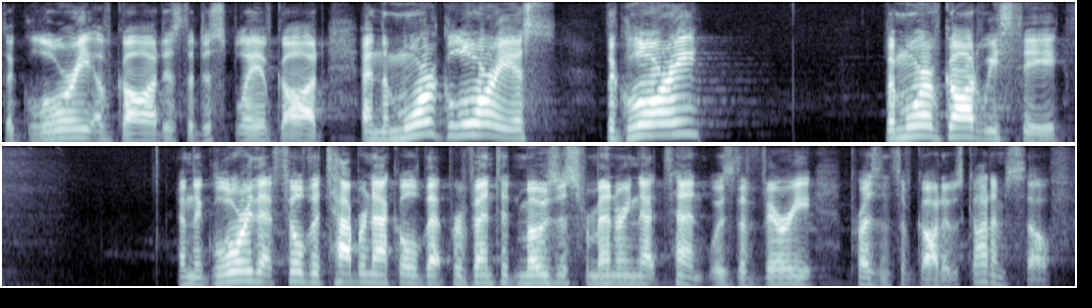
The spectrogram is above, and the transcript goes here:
the glory of God is the display of God. And the more glorious the glory, the more of God we see. And the glory that filled the tabernacle that prevented Moses from entering that tent was the very presence of God. It was God Himself.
